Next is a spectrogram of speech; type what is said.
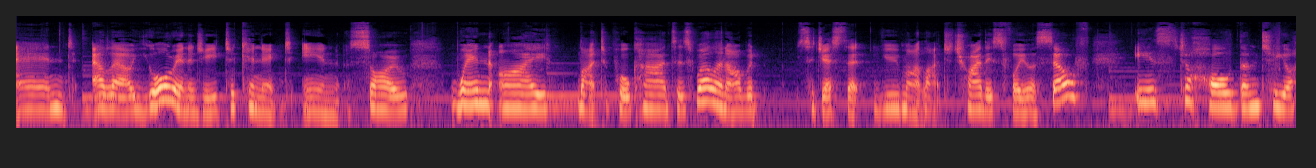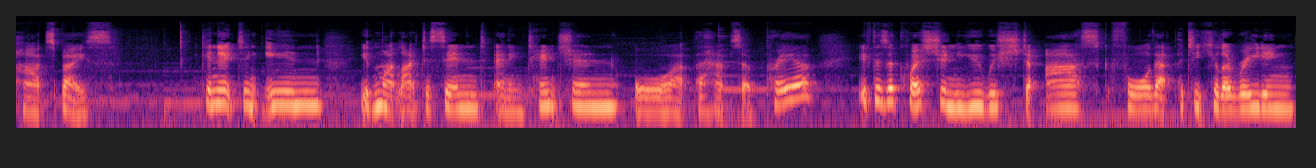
and allow your energy to connect in. So, when I like to pull cards as well, and I would suggest that you might like to try this for yourself, is to hold them to your heart space. Connecting in, you might like to send an intention or perhaps a prayer. If there's a question you wish to ask for that particular reading,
